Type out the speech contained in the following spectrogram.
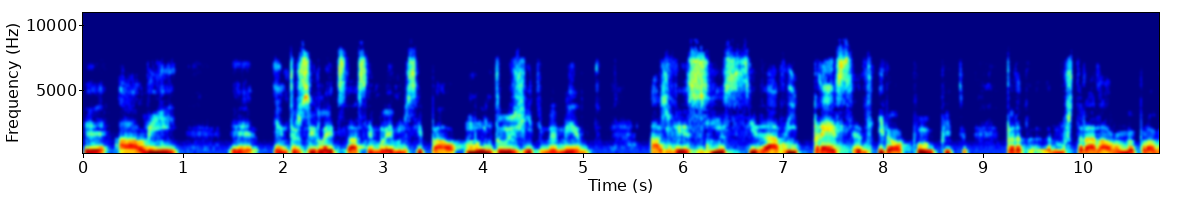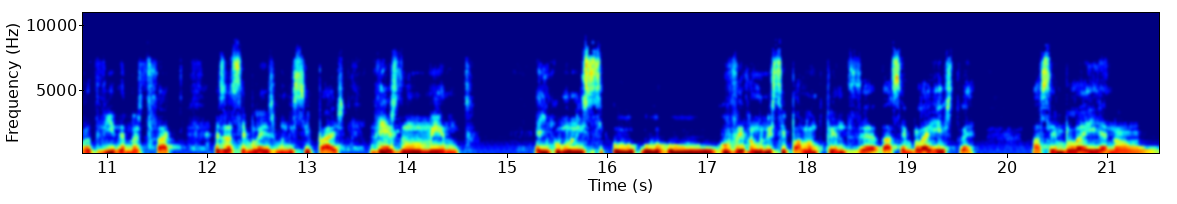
Eh, há ali, eh, entre os eleitos da Assembleia Municipal, muito legitimamente, às vezes necessidade e pressa de ir ao púlpito para mostrar alguma prova de vida, mas de facto as Assembleias Municipais, desde o momento em que o, o, o, o governo municipal não depende da, da, Assembleia, isto é, a Assembleia não,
